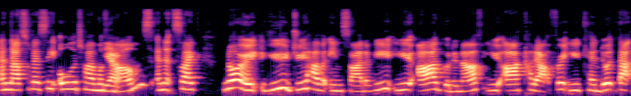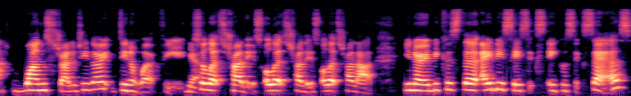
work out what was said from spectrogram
And that's what I see all the time with Yeah. mums. And it's like, no, you do have it inside of you. You are good enough. You are cut out for it. You can do it. That one strategy, though, didn't work for you. Yeah. So let's try this, or let's try this, or let's try that. You know, because the ABC six equals success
